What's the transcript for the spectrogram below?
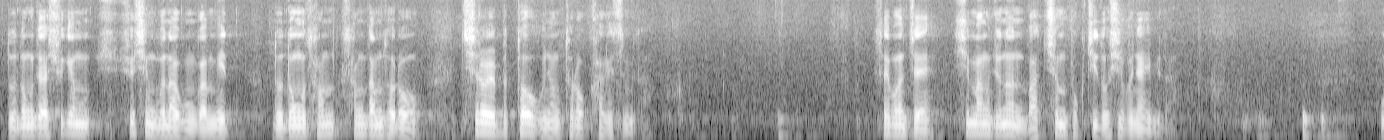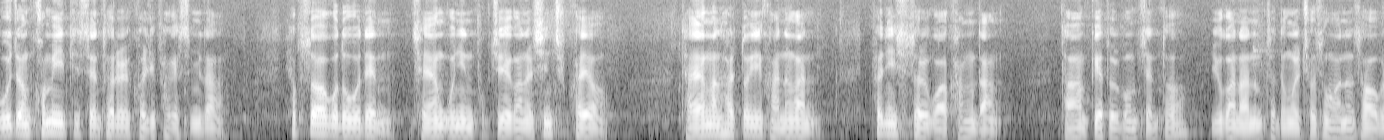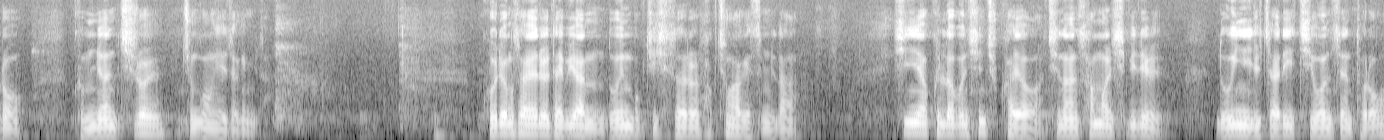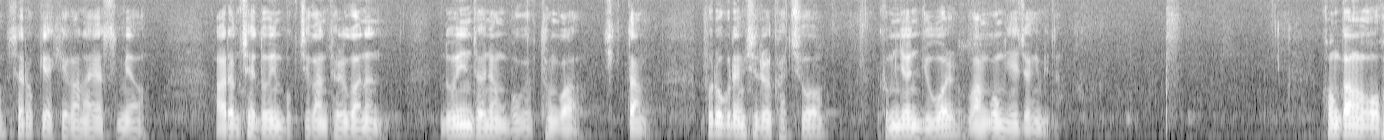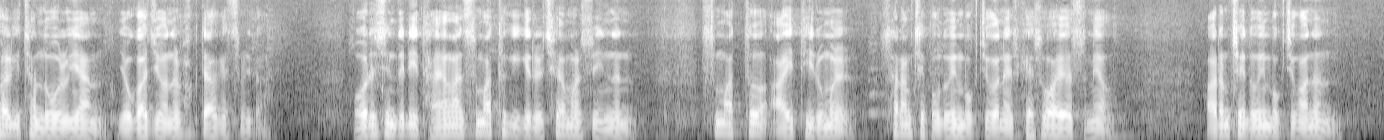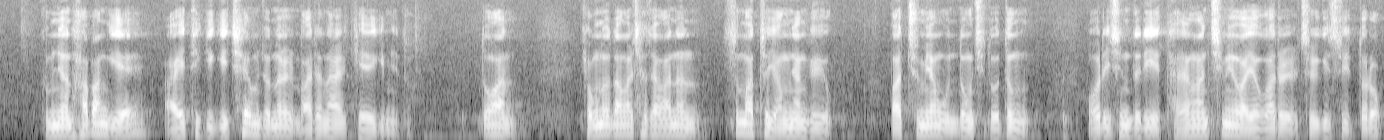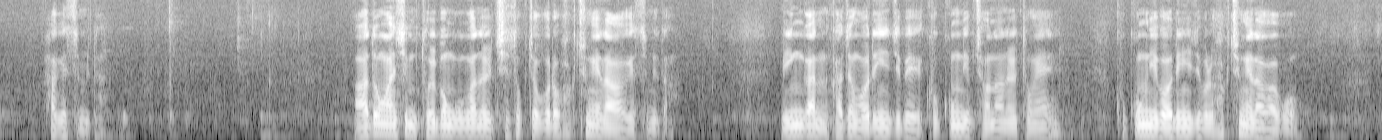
노동자 휴식, 문화 공간 및 노동 삼- 상담소로 7월부터 운영토록 하겠습니다. 세 번째, 희망주는 맞춤 복지 도시 분야입니다. 오전 커뮤니티 센터를 건립하겠습니다. 협소하고 노후된 재향군인 복지회관을 신축하여 다양한 활동이 가능한 편의시설과 강당, 다함께 돌봄센터, 육아 나눔터 등을 조성하는 사업으로 금년 7월 준공 예정입니다. 고령사회를 대비한 노인복지시설을 확충하겠습니다. 시니어 클럽은 신축하여 지난 3월 11일 노인 일자리 지원센터로 새롭게 개관하였으며 아름채 노인복지관 별관은 노인 전용 목욕탕과 식당, 프로그램실을 갖추어 금년 6월 완공 예정입니다. 건강하고 활기찬 노후를 위한 여가 지원을 확대하겠습니다. 어르신들이 다양한 스마트 기기를 체험할 수 있는 스마트 IT 룸을 사랑채 노인복지관에 개소하였으며 아름채 노인복지관은 금년 하반기에 IT 기기 체험존을 마련할 계획입니다. 또한 경로당을 찾아가는 스마트 영양교육, 맞춤형 운동 지도 등 어르신들이 다양한 취미와 여가를 즐길 수 있도록 하겠습니다. 아동 안심 돌봄 공간을 지속적으로 확충해 나가겠습니다. 민간 가정 어린이집의 국공립 전환을 통해 국공립 어린이집을 확충해 나가고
